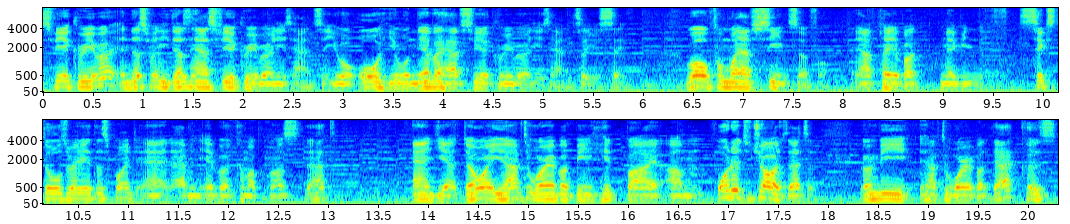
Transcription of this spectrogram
Sphere Kuriboh. In this one, he doesn't have Sphere Kuriboh in his hand. So you are, or he will never have Sphere Kuriboh in his hand. So you're safe. Well, from what I've seen so far, and I've played about maybe six duels already at this point, and I haven't ever come up across that. And yeah, don't worry, you don't have to worry about being hit by um, order to charge. That's it. You won't be you have to worry about that because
